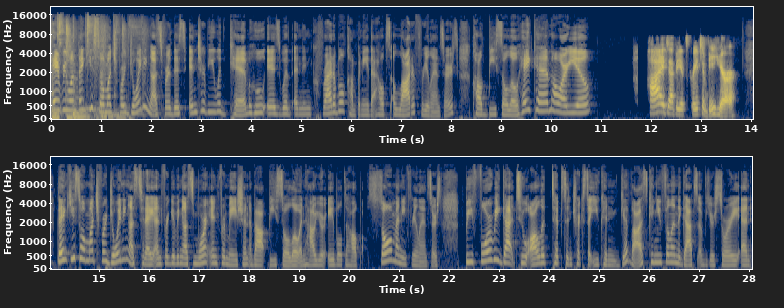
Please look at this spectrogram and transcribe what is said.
Hey everyone, thank you so much for joining us for this interview with Kim, who is with an incredible company that helps a lot of freelancers called bSolo. Hey Kim, how are you? Hi, Debbie. It's great to be here. Thank you so much for joining us today and for giving us more information about bSolo and how you're able to help so many freelancers. Before we get to all the tips and tricks that you can give us, can you fill in the gaps of your story and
